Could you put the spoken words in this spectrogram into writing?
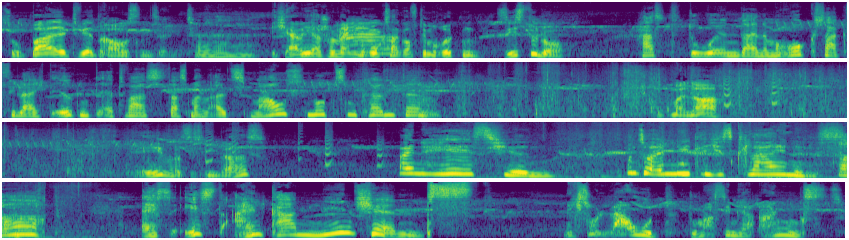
Sobald wir draußen sind. Ich habe ja schon meinen Rucksack auf dem Rücken. Siehst du doch. Hast du in deinem Rucksack vielleicht irgendetwas, das man als Maus nutzen könnte? Guck mal nach. Hey, was ist denn das? Ein Häschen. Und so ein niedliches kleines. Ach, es ist ein Kaninchen. Psst. Nicht so laut. Du machst ihm ja Angst.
